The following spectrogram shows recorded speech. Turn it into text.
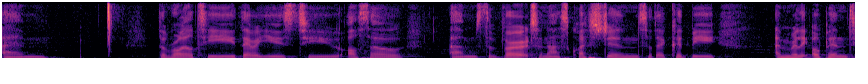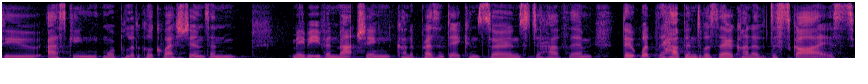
um, the royalty. They were used to also um, subvert and ask questions. So there could be, I'm really open to asking more political questions and maybe even matching kind of present day concerns to have them. They, what happened was they're kind of disguised.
